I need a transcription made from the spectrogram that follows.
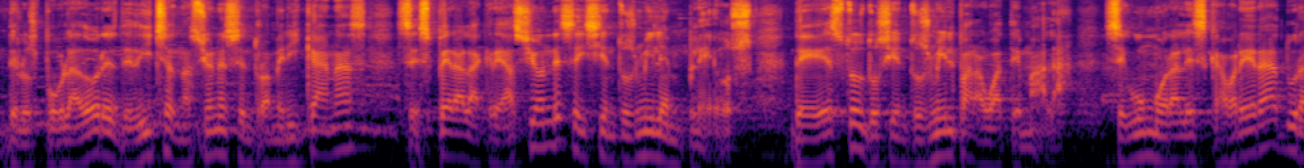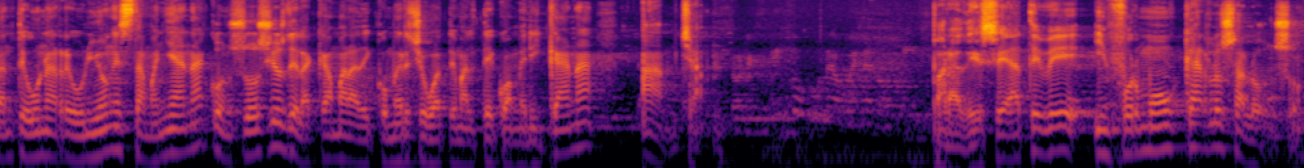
de los pobladores de dichas naciones centroamericanas, se espera la creación de 600.000 empleos, de estos 200.000 para Guatemala, según Morales Cabrera durante una reunión esta mañana con socios de la Cámara de Comercio Guatemalteco-Americana, AmCham. Para DCATV informó Carlos Alonso.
